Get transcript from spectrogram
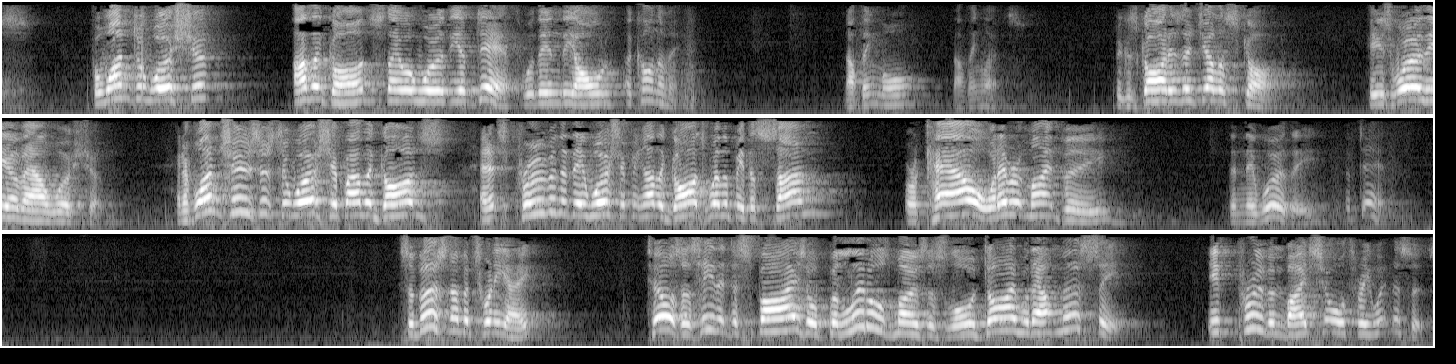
For one to worship other gods, they were worthy of death within the old economy. Nothing more, nothing less. Because God is a jealous God. He is worthy of our worship. And if one chooses to worship other gods, and it's proven that they're worshipping other gods, whether it be the sun or a cow or whatever it might be, then they're worthy of death. So, verse number 28 tells us he that despised or belittles Moses' law died without mercy, if proven by two or three witnesses.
